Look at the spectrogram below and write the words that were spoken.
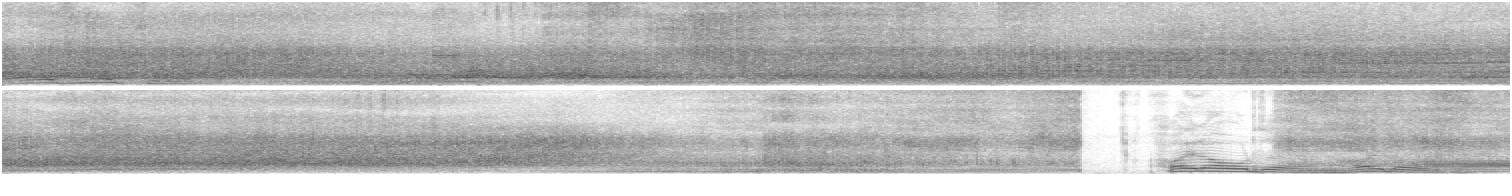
Ağzını açıyor bak. Hala orada yani. Hala orada.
